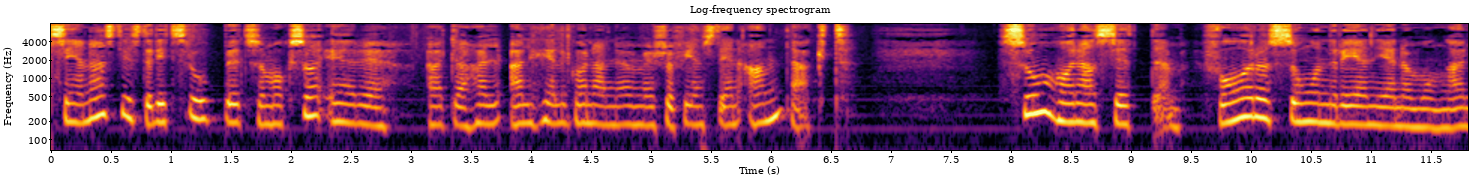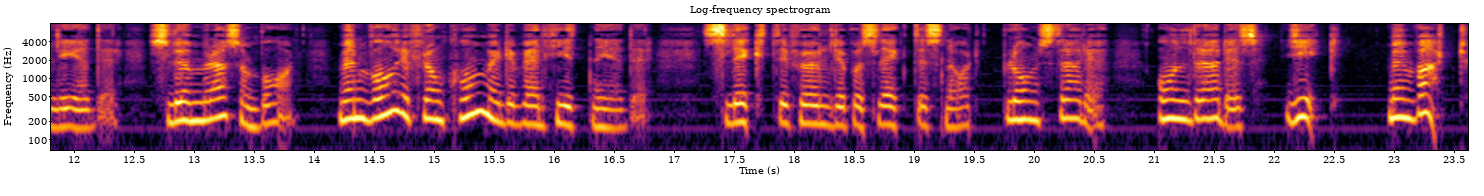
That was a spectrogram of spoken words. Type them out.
I senaste stridsropet som också är eh, att allhelgonanummer så finns det en andakt. Så har han sett dem, far och son ren genom många leder, slumra som barn. Men varifrån kommer de väl hit neder? Släkte följde på släkte snart, blomstrade, åldrades, gick. Men vart?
